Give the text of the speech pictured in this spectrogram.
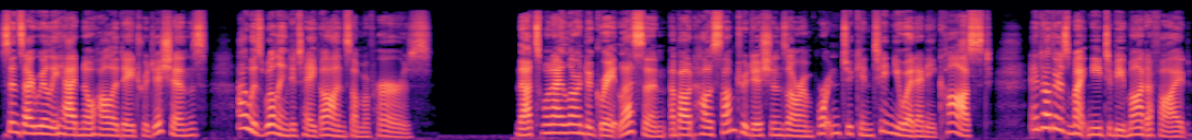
Since I really had no holiday traditions, I was willing to take on some of hers. That's when I learned a great lesson about how some traditions are important to continue at any cost, and others might need to be modified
